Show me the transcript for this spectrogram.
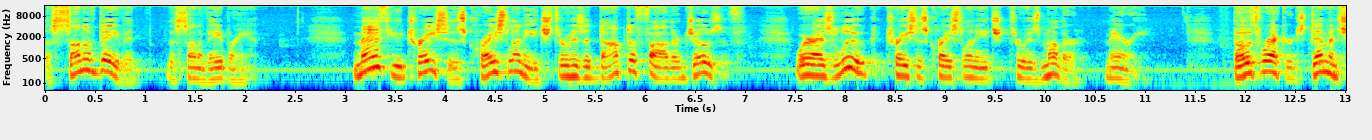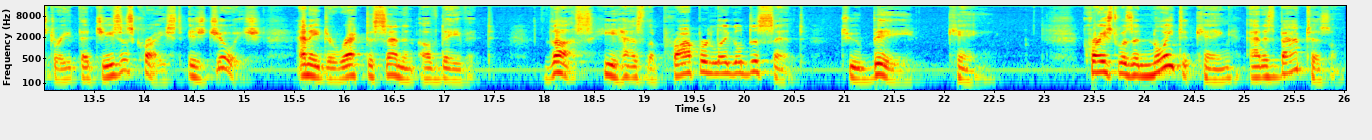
the son of David, the son of Abraham. Matthew traces Christ's lineage through his adoptive father Joseph, whereas Luke traces Christ's lineage through his mother Mary. Both records demonstrate that Jesus Christ is Jewish and a direct descendant of David. Thus, he has the proper legal descent to be king. Christ was anointed king at his baptism.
